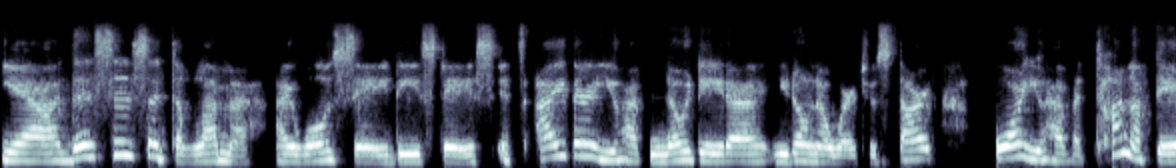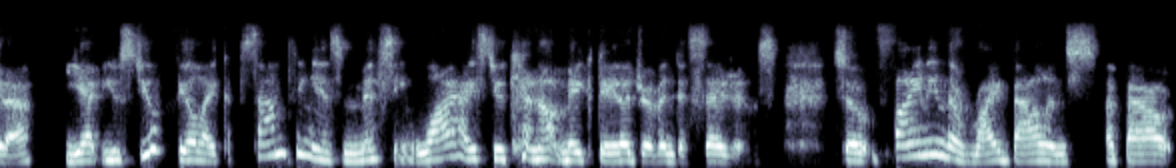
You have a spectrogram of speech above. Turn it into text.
Yeah, this is a dilemma, I will say these days. It's either you have no data, you don't know where to start, or you have a ton of data, yet you still feel like something is missing. Why I still cannot make data driven decisions. So finding the right balance about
